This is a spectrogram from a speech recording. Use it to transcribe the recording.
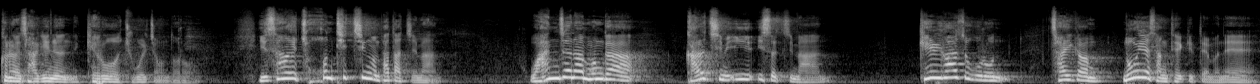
그러나 자기는 괴로워 죽을 정도로. 이상하게 좋은 티칭은 받았지만, 완전한 뭔가 가르침이 있었지만 결과적으로 자기가 노예 상태였기 때문에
